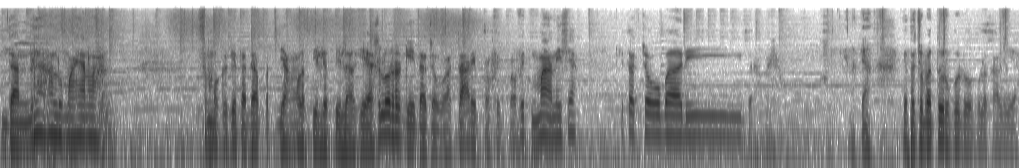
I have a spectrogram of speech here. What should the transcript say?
Dan ya lumayan lah. Semoga kita dapat yang lebih-lebih lagi ya. Seluruh kita coba cari profit-profit manis ya. Kita coba di berapa ya? Enaknya kita coba turbo 20 kali ya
